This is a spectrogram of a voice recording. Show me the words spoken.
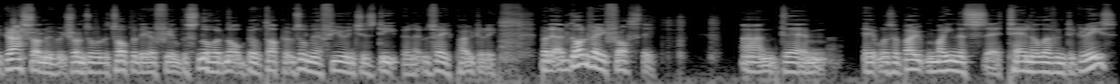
the grass runway, which runs over the top of the airfield, the snow had not built up. It was only a few inches deep, and it was very powdery. But it had gone very frosty, and um, it was about minus uh, 10, 11 degrees.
